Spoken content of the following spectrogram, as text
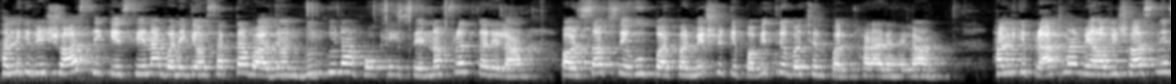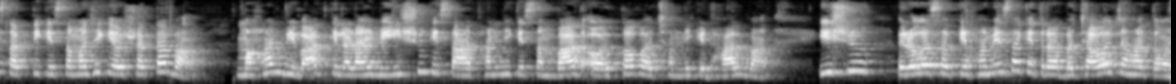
हमने के विश्वास के सेना बने के आवश्यकता बा जौन गुनगुना होखे से नफरत करेला और सबसे ऊपर परमेश्वर के पवित्र वचन पर खड़ा रहेला हमने के प्रार्थना में अविश्वसनीय शक्ति के समझे की आवश्यकता बा। महान विवाद के लड़ाई में यीशु के साथ हमनी के संवाद और कवच हमनी के ढाल बा। यीशु रउआ सबके हमेशा के तरह बचावल चाहतवन,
